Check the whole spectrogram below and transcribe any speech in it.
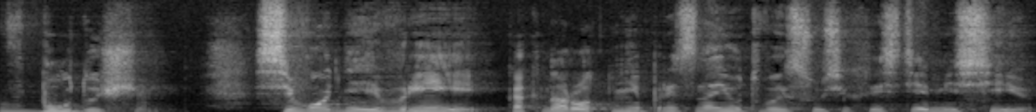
в будущем. Сегодня евреи, как народ, не признают в Иисусе Христе Мессию.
